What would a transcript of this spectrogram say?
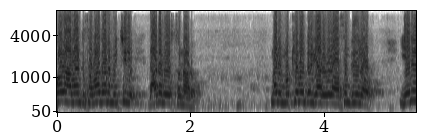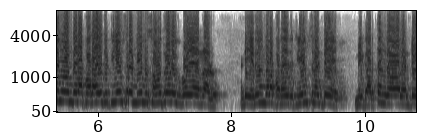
వాళ్ళు అలాంటి సమాధానం ఇచ్చి దాటవేస్తున్నారు. మరి ముఖ్యమంత్రి గారు కూడా అసెంబ్లీలో ఎనిమిది వందల పదహైదు టీఎంసీల నీళ్ళు సముద్రంలోకి పోయాయన్నాడు. అంటే ఎనిమిది వందల పదహైదు టీఎంసీలు అంటే మీకు అర్థం కావాలంటే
